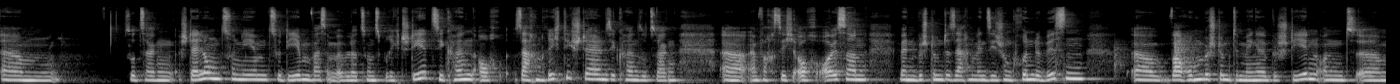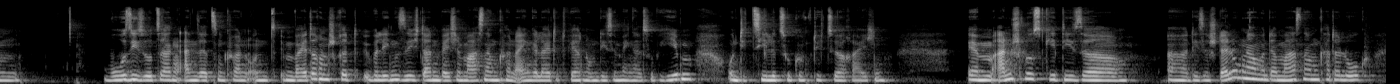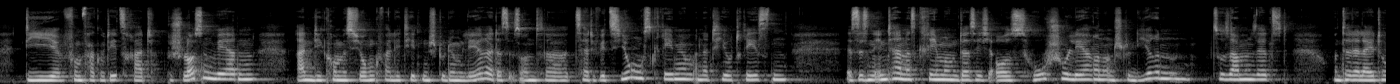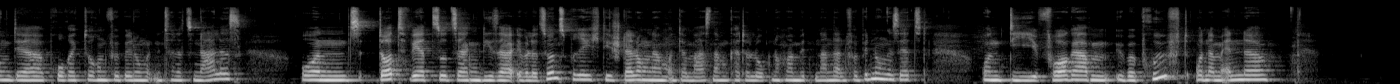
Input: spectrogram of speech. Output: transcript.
ähm, sozusagen Stellung zu nehmen zu dem, was im Evaluationsbericht steht. Sie können auch Sachen richtigstellen. Sie können sozusagen äh, einfach sich auch äußern, wenn bestimmte Sachen, wenn Sie schon Gründe wissen, äh, warum bestimmte Mängel bestehen und ähm, wo Sie sozusagen ansetzen können. Und im weiteren Schritt überlegen Sie sich dann, welche Maßnahmen können eingeleitet werden, um diese Mängel zu beheben und die Ziele zukünftig zu erreichen. Im Anschluss geht diese, äh, diese Stellungnahme und der Maßnahmenkatalog, die vom Fakultätsrat beschlossen werden, an die Kommission Qualitätenstudium Lehre. Das ist unser Zertifizierungsgremium an der TU Dresden. Es ist ein internes Gremium, das sich aus Hochschullehrern und Studierenden zusammensetzt, unter der Leitung der Prorektorin für Bildung und Internationales. Und dort wird sozusagen dieser Evaluationsbericht, die Stellungnahme und der Maßnahmenkatalog nochmal miteinander in Verbindung gesetzt und die Vorgaben überprüft und am Ende,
